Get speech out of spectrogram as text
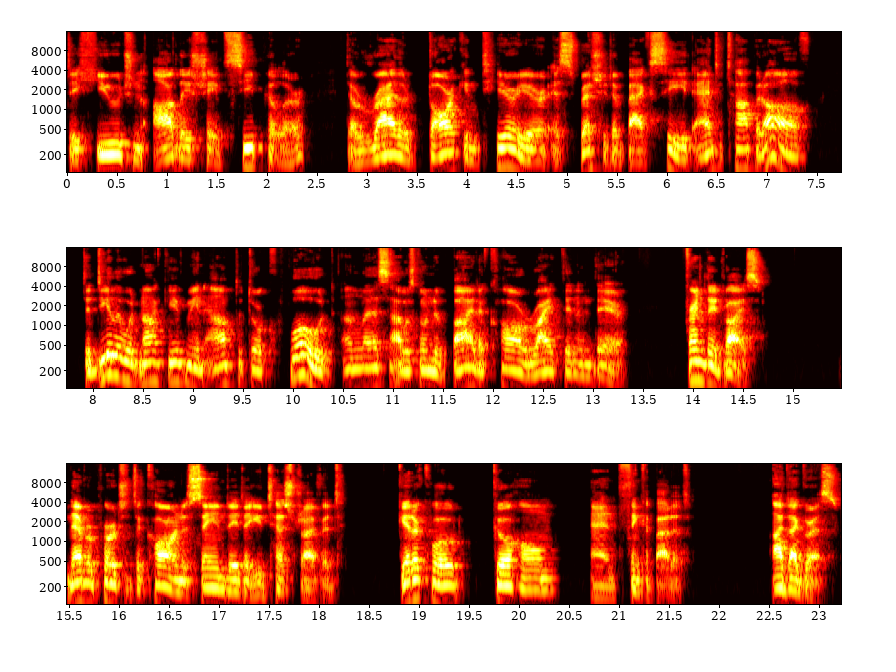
the huge and oddly shaped C pillar, the rather dark interior, especially the back seat, and to top it off, the dealer would not give me an out the door quote unless I was going to buy the car right then and there. Friendly advice never purchase a car on the same day that you test drive it. Get a quote, go home, and think about it. I digress.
